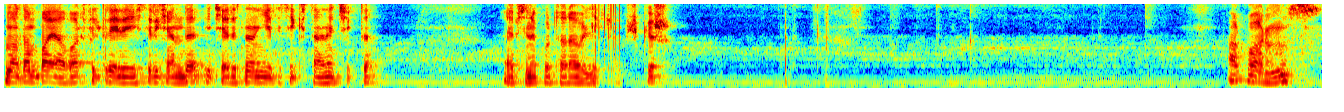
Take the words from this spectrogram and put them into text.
Bunlardan bayağı var. Filtreyi değiştirirken de içerisinden 7-8 tane çıktı. Hepsini kurtarabildik çok şükür. Akvaryumumuz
